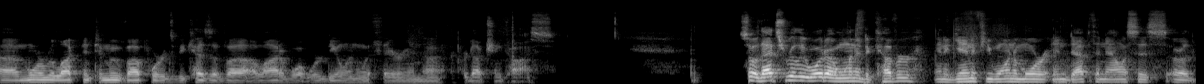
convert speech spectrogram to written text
uh, more reluctant to move upwards because of uh, a lot of what we're dealing with there in uh, production costs. So that's really what I wanted to cover. And again, if you want a more in-depth analysis or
